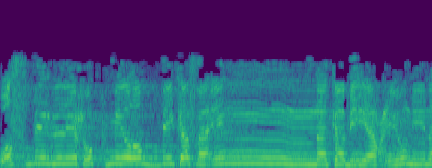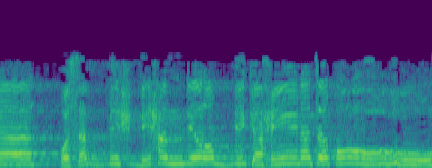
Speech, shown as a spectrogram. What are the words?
واصبر لحكم ربك فإنك بأعيننا. وسبح بحمد ربك حين تقوم.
